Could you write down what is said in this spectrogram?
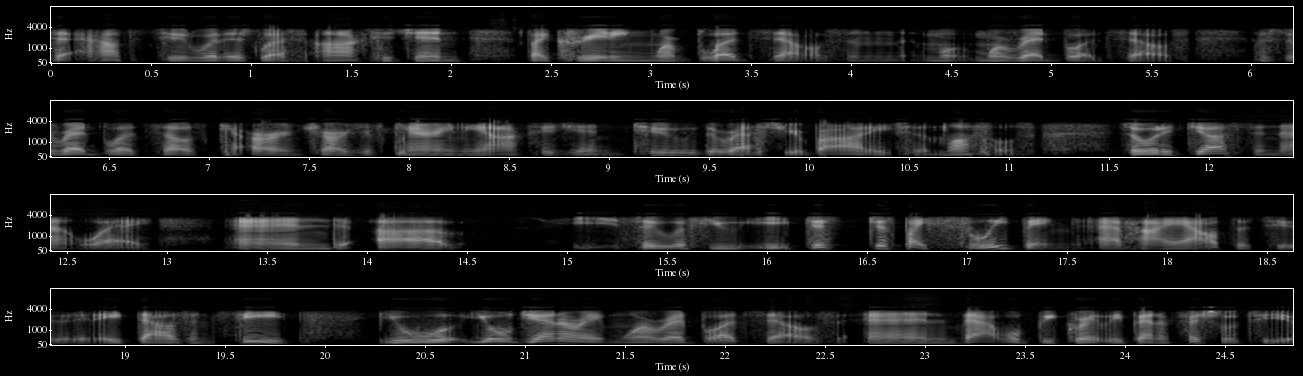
to altitude where there's less oxygen by creating more blood cells and more red blood cells, because the red blood cells are in charge of carrying the oxygen to the rest of your body, to the muscles. So it adjusts in that way. And uh, so if you eat just just by sleeping at high altitude at 8,000 feet, you will you'll generate more red blood cells, and that will be greatly beneficial to you.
